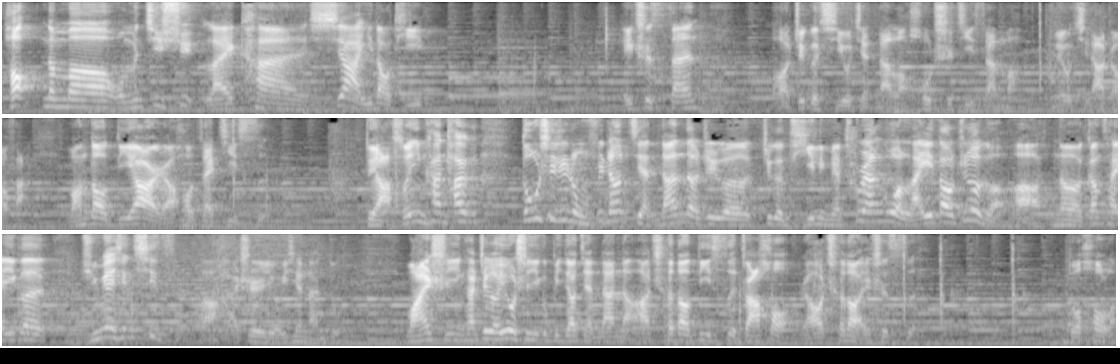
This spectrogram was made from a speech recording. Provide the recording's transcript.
好，那么我们继续来看下一道题。H 三，哦，这个棋又简单了，后吃 G 三嘛，没有其他招法。王到 D 二，然后再 G 四。对啊，所以你看，它都是这种非常简单的这个这个题里面，突然给我来一道这个啊，那刚才一个局面性弃子啊，还是有一些难度。王 H 一，你看这个又是一个比较简单的啊，车到 D 四抓后，然后车到 H 四，多后了。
